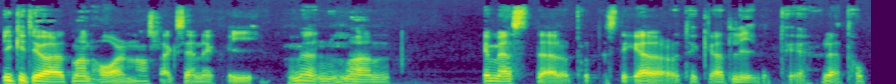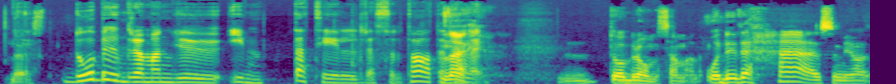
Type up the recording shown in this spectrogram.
Vilket gör att man har någon slags energi, men man är mest där och protesterar och tycker att livet är rätt hopplöst. Då bidrar man ju inte till resultatet. Nej, eller? då bromsar man. Och det är det här som jag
